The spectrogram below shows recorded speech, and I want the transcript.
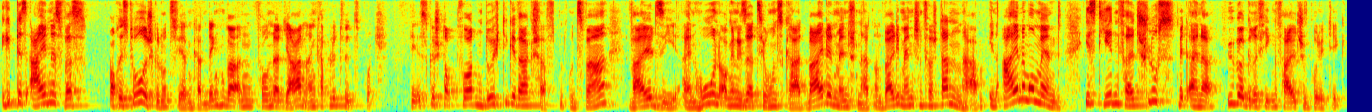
gibt es eines, was auch historisch genutzt werden kann. Denken wir an vor 100 Jahren an Kapp-Lüttwitz-Putsch der ist gestoppt worden durch die Gewerkschaften. Und zwar, weil sie einen hohen Organisationsgrad bei den Menschen hatten und weil die Menschen verstanden haben, in einem Moment ist jedenfalls Schluss mit einer übergriffigen falschen Politik.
